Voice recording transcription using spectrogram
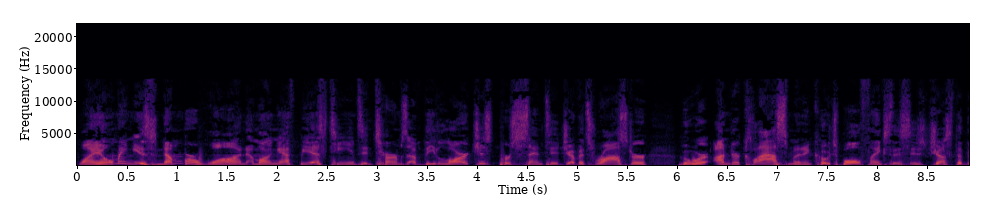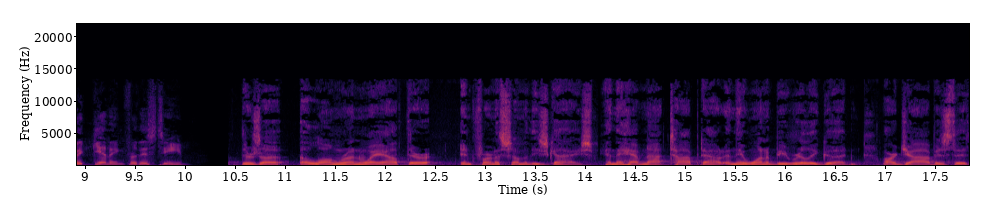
Wyoming is number one among FBS teams in terms of the largest percentage of its roster who were underclassmen. And Coach Bohl thinks this is just the beginning for this team. There's a, a long runway out there in front of some of these guys, and they have not topped out, and they want to be really good. Our job is to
